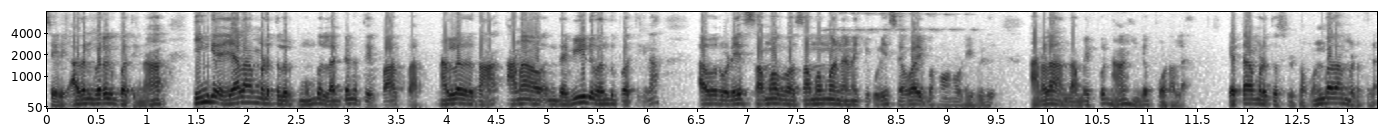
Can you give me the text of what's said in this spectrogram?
சரி அதன் பிறகு பார்த்தீங்கன்னா இங்கே ஏழாம் இடத்துல இருக்கும்போது லக்னத்தை பார்ப்பார். நல்லது தான் ஆனால் இந்த வீடு வந்து பார்த்தீங்கன்னா அவருடைய சம சமமாக நினைக்கக்கூடிய செவ்வாய் பகவானுடைய வீடு. அதனால அந்த அமைப்பு நான் இங்கே போடலை. எட்டாம் இடத்த சொல்லிட்டோம். ஒன்பதாம் இடத்துல.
